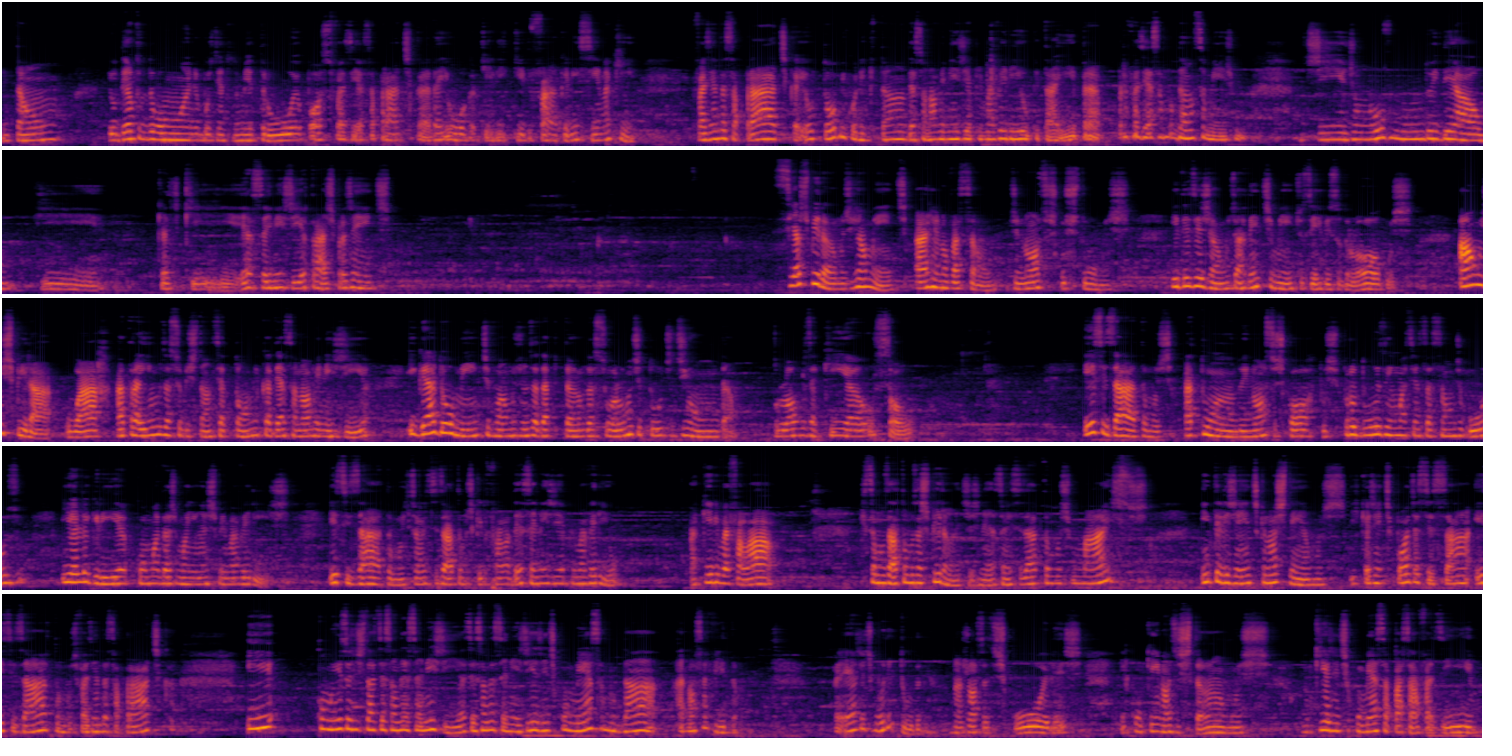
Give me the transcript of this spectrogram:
Então, eu dentro do ônibus, dentro do metrô, eu posso fazer essa prática da yoga que ele, que ele fala, que ele ensina aqui. Fazendo essa prática, eu estou me conectando essa nova energia primaveril que está aí para fazer essa mudança mesmo de, de um novo mundo ideal que, que, que essa energia traz para gente. Se aspiramos realmente à renovação de nossos costumes e desejamos ardentemente o serviço do Logos, ao inspirar o ar, atraímos a substância atômica dessa nova energia e gradualmente vamos nos adaptando à sua longitude de onda. O Logos aqui é o Sol. Esses átomos, atuando em nossos corpos, produzem uma sensação de gozo e alegria como a das manhãs primaveris. Esses átomos são esses átomos que ele fala dessa energia primaveril. Aqui ele vai falar que são os átomos aspirantes, né? São esses átomos mais inteligentes que nós temos e que a gente pode acessar esses átomos fazendo essa prática e com isso a gente está acessando essa energia. Acessando essa energia, a gente começa a mudar a nossa vida. É, a gente muda em tudo, né? Nas nossas escolhas, e com quem nós estamos, o que a gente começa a passar a fazer,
